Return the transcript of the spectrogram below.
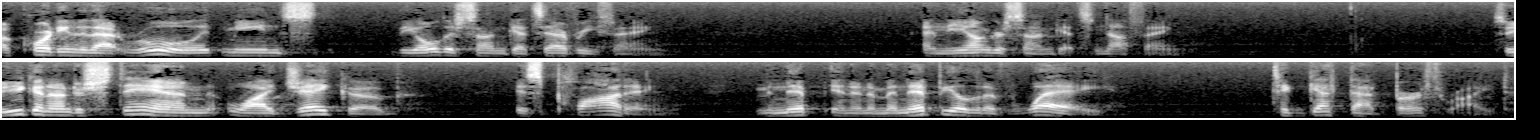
According to that rule, it means the older son gets everything, and the younger son gets nothing. So you can understand why Jacob is plotting in a manipulative way to get that birthright.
